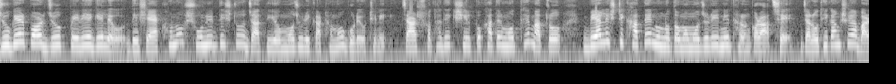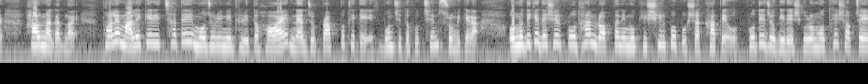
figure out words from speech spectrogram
যুগের পর যুগ পেরিয়ে গেলেও দেশে এখনও সুনির্দিষ্ট জাতীয় মজুরি কাঠামো গড়ে ওঠেনি। চার শতাধিক শিল্প খাতের মধ্যে মাত্র বিয়াল্লিশটি খাতে ন্যূনতম মজুরি নির্ধারণ করা আছে, যার অধিকাংশই আবার হালনাগাদ নয়। ফলে মালিকের ইচ্ছাতেই মজুরি নির্ধারিত হওয়ায় ন্যায্য প্রাপ্য থেকে বঞ্চিত হচ্ছেন শ্রমিকেরা। অন্যদিকে দেশের প্রধান রপ্তানিমুখী শিল্প পোশাক খাতেও প্রতিযোগী দেশগুলোর মধ্যে সবচেয়ে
